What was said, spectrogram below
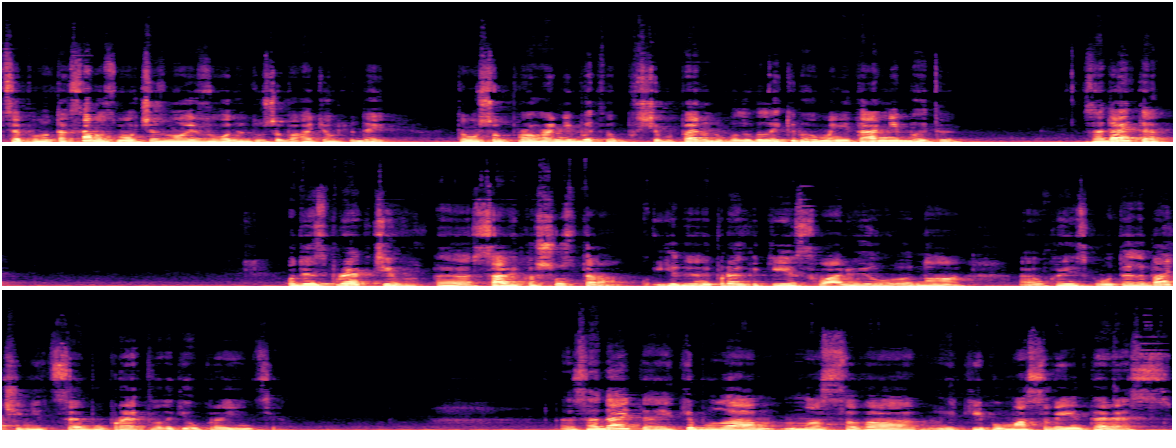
Це було так само з мовчазної згоди дуже багатьох людей. Тому що програні битви ще попереду були великі гуманітарні битви. Згадайте, один з проєктів е, Савіка Шустера, єдиний проєкт, який я схвалюю на е, українському телебаченні, це був проєкт Великі Українці. Згадайте, яке була масова, який був масовий інтерес.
